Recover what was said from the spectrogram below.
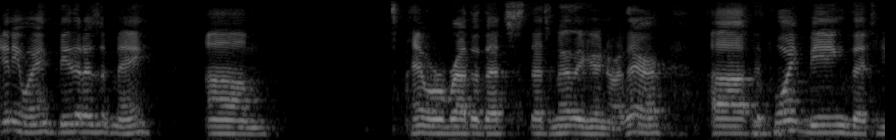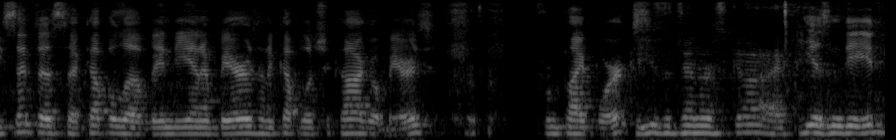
anyway, be that as it may, um, or rather, that's that's neither here nor there. Uh, the point being that he sent us a couple of Indiana beers and a couple of Chicago beers from Pipeworks. He's a generous guy. He is indeed.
